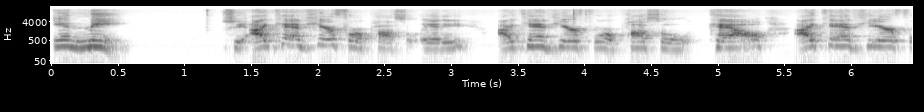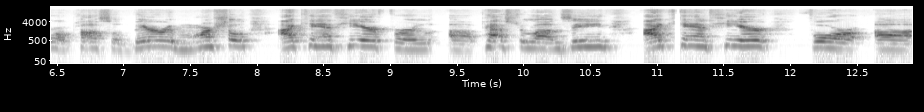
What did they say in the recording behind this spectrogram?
in me. See, I can't hear for Apostle Eddie. I can't hear for Apostle Cal. I can't hear for Apostle Barry Marshall. I can't hear for uh, Pastor Lanzine. I can't hear for uh,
